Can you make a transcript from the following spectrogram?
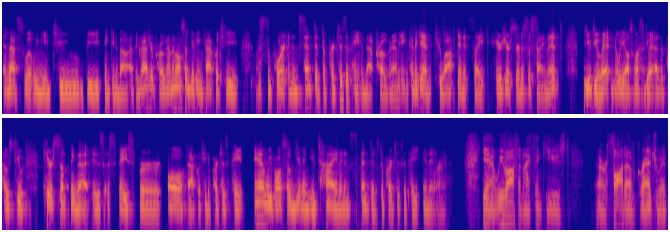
And that's what we need to be thinking about at the graduate program and also giving faculty the support and incentive to participate in that programming. Because again, too often it's like, here's your service assignment, you do it, nobody else wants to do it, as opposed to here's something that is a space for all faculty to participate. And we've also given you time and incentives to participate in it. Right. Yeah, we've often, I think, used or thought of graduate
